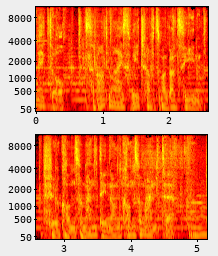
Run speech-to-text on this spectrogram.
Netto. Das Radio 1 Wirtschaftsmagazin für Konsumentinnen und Konsumenten.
